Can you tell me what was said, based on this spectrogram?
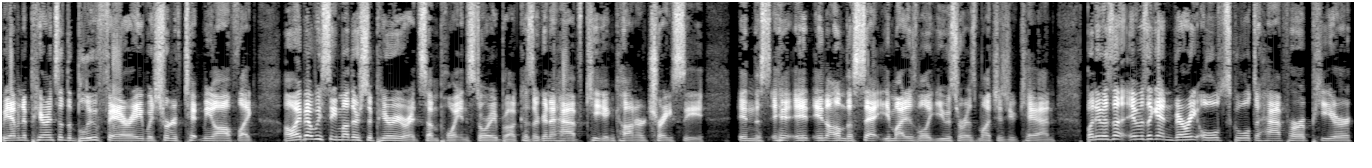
We have an appearance of the Blue Fairy, which sort of tipped me off, like, oh, I bet we see Mother Superior at some point in Storybrooke because they're going to have Keegan Connor Tracy in this in, in, on the set. You might as well use her as much as you can. But it was a, it was again very old school to have her appear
